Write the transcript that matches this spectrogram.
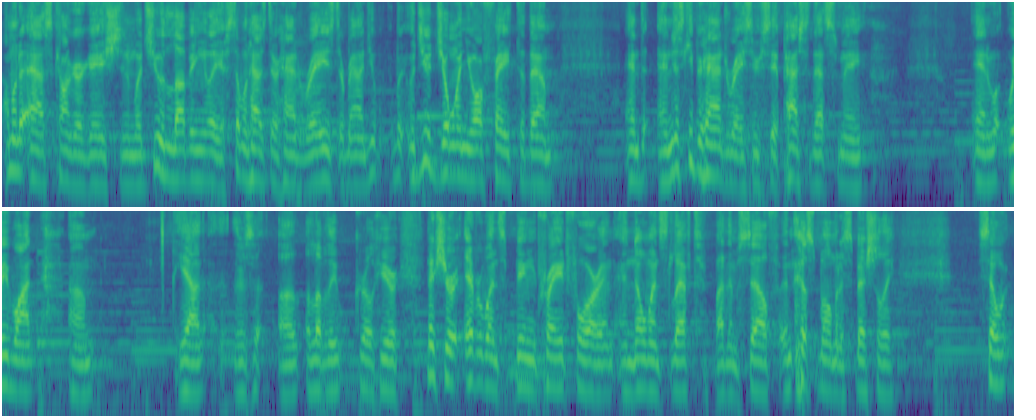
I'm going to ask congregation, would you lovingly, if someone has their hand raised around you, would you join your faith to them? And, and just keep your hand raised. If you say, Pastor, that's me. And we want, um, yeah, there's a, a, lovely girl here. Make sure everyone's being prayed for and, and no one's left by themselves in this moment, especially. So,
